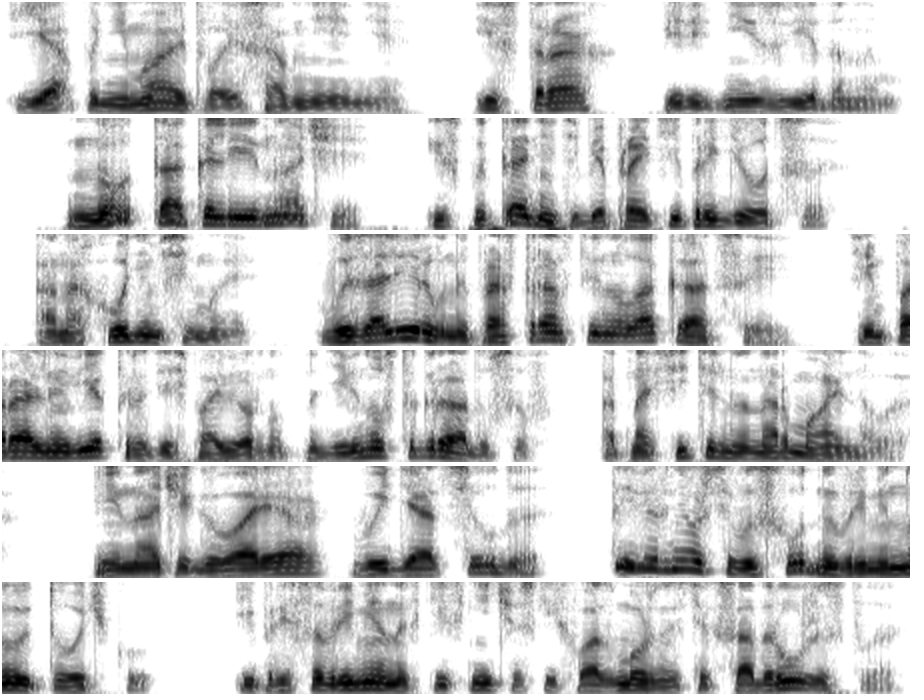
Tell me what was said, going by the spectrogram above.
Я понимаю твои сомнения и страх перед неизведанным. Но так или иначе, испытание тебе пройти придется. А находимся мы в изолированной пространственной локации. Темпоральный вектор здесь повернут на 90 градусов относительно нормального. Иначе говоря, выйдя отсюда, ты вернешься в исходную временную точку, и при современных технических возможностях Содружества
